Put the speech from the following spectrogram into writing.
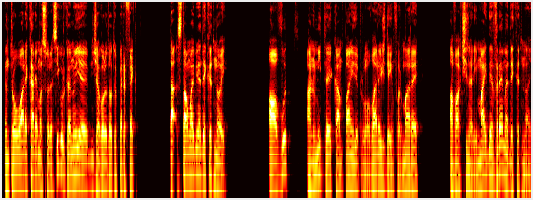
într-o oarecare măsură. Sigur că nu e nici acolo totul perfect, dar stau mai bine decât noi. Au avut anumite campanii de promovare și de informare a vaccinării mai devreme decât noi.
